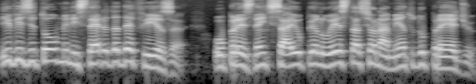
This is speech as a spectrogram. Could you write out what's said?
e visitou o Ministério da Defesa. O presidente saiu pelo estacionamento do prédio.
